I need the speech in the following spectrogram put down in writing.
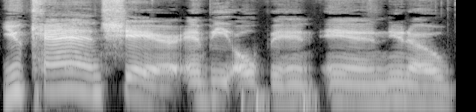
You can share and be open and you know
